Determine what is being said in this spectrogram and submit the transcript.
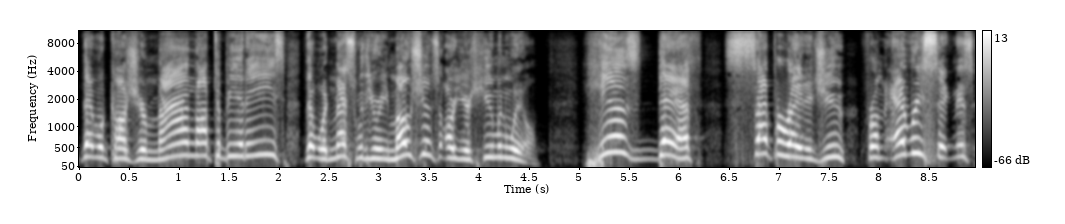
that would cause your mind not to be at ease, that would mess with your emotions or your human will. His death separated you from every sickness,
